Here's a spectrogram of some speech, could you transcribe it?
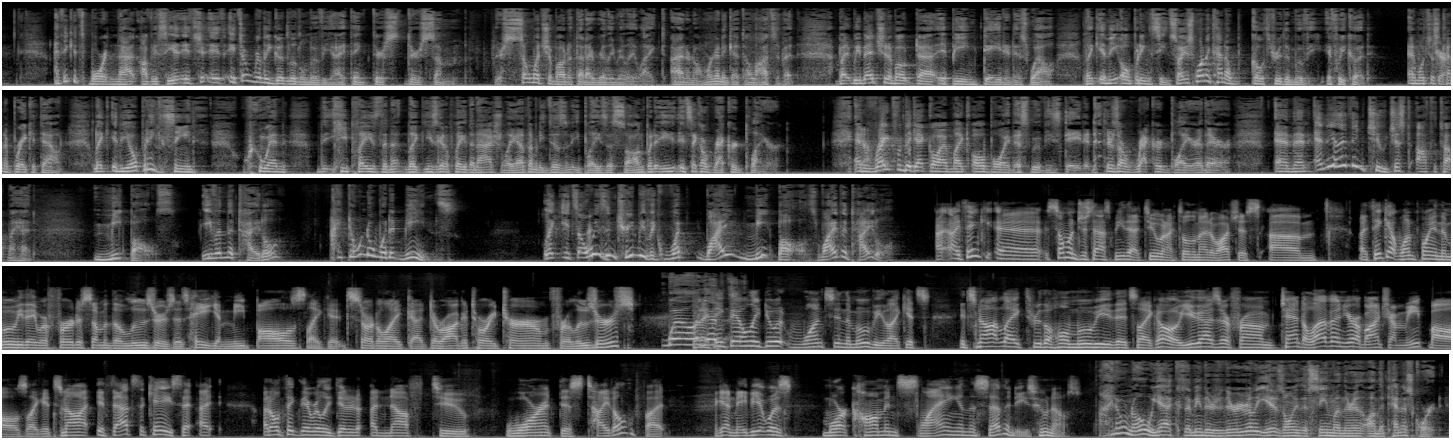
I think it's more than that. Obviously, it's it's a really good little movie. I think there's there's some there's so much about it that I really, really liked. I don't know. We're going to get to lots of it. But we mentioned about uh, it being dated as well, like in the opening scene. So I just want to kind of go through the movie, if we could. And we'll just sure. kind of break it down. Like in the opening scene, when he plays the, like he's going to play the national anthem and he doesn't, he plays a song, but it's like a record player. And yeah. right from the get go, I'm like, oh boy, this movie's dated. There's a record player there. And then, and the other thing too, just off the top of my head, meatballs, even the title, I don't know what it means. Like it's always intrigued me. Like what? Why meatballs? Why the title? I, I think uh, someone just asked me that too when I told them had to watch this. Um, I think at one point in the movie they refer to some of the losers as "Hey, you meatballs." Like it's sort of like a derogatory term for losers. Well, but. I think they only do it once in the movie. Like it's it's not like through the whole movie that's like, oh, you guys are from ten to eleven, you're a bunch of meatballs. Like it's not. If that's the case, I I don't think they really did it enough to warrant this title. But again, maybe it was more common slang in the 70s. Who knows? I don't know. Yeah, because I mean, there there really is only the scene when they're on the tennis court.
